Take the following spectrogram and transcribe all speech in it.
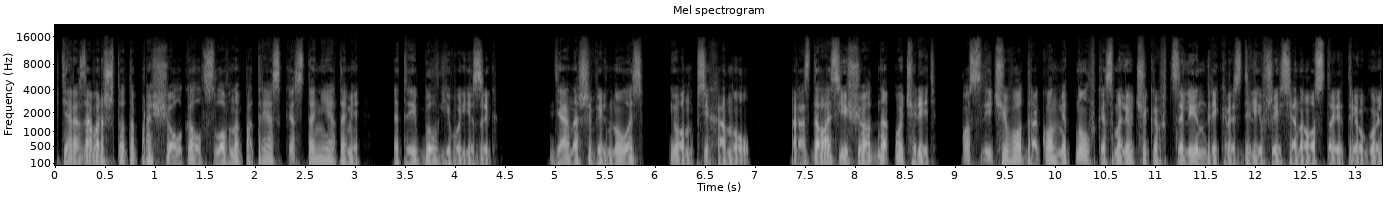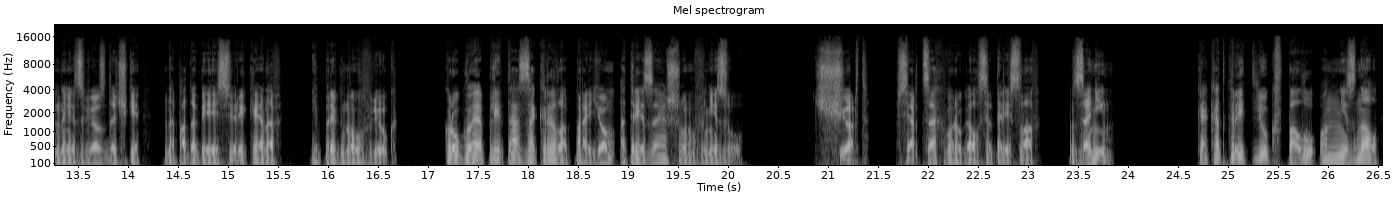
Птерозавр что-то прощелкал, словно потряс кастаньетами. Это и был его язык. Диана шевельнулась, и он психанул. Раздалась еще одна очередь. После чего дракон метнул в космолетчиков цилиндрик, разделившийся на острые треугольные звездочки, наподобие сюрикенов, и прыгнул в люк. Круглая плита закрыла проем, отрезая шум внизу. «Черт!» — в сердцах выругался Дарислав. «За ним!» Как открыть люк в полу, он не знал,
